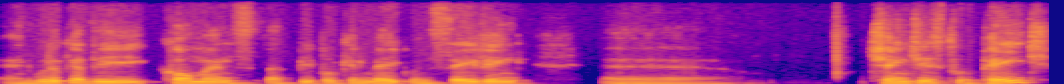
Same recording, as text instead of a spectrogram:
And we look at the comments that people can make when saving uh, changes to a page.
